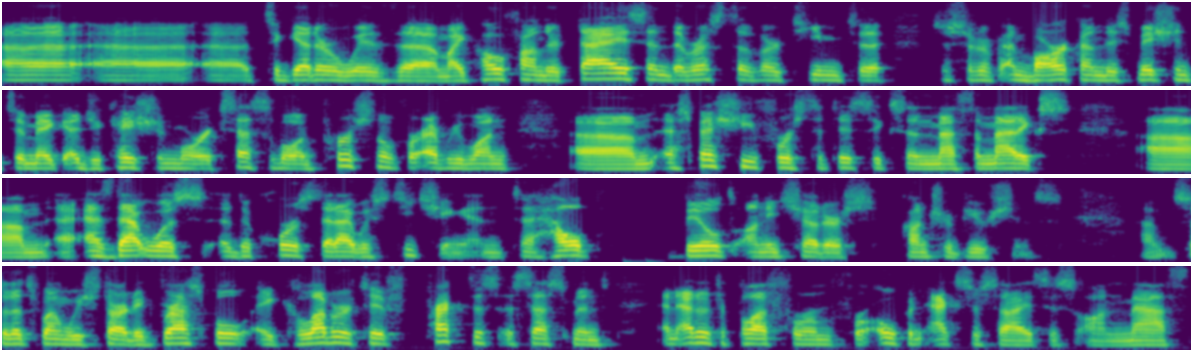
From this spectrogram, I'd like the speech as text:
uh, uh, uh together with uh, my co-founder Thijs and the rest of our team to, to sort of embark on this mission to make education more accessible and personal for everyone, um, especially for statistics and mathematics, um, as that was the course that I was teaching and to help build on each other's contributions. Um, so that's when we started Grasple, a collaborative practice assessment and editor platform for open exercises on math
